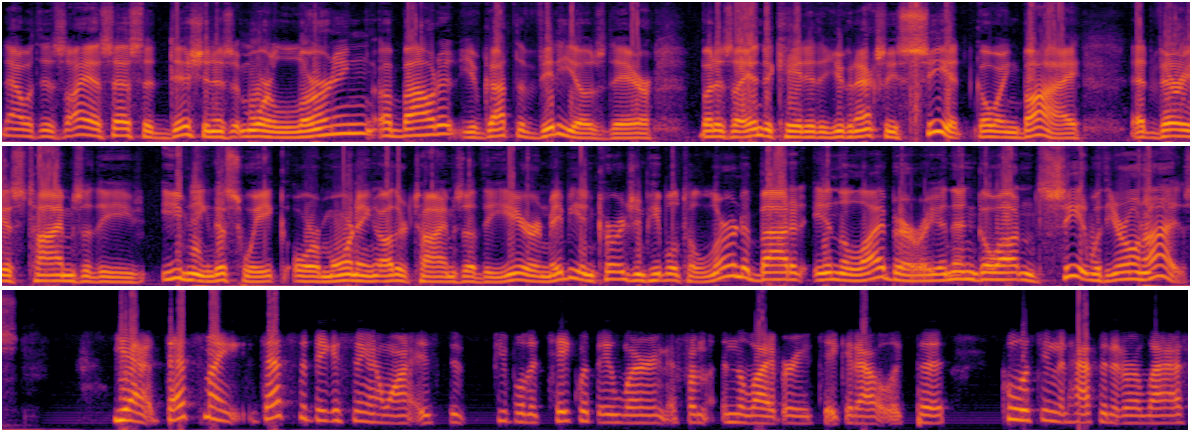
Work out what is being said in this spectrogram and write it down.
Now, with this ISS edition, is it more learning about it? You've got the videos there, but as I indicated, that you can actually see it going by at various times of the evening this week or morning other times of the year, and maybe encouraging people to learn about it in the library and then go out and see it with your own eyes. Yeah, that's my that's the biggest thing I want is to people to take what they learn from in the library and take it out. Like the coolest thing that happened at our last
